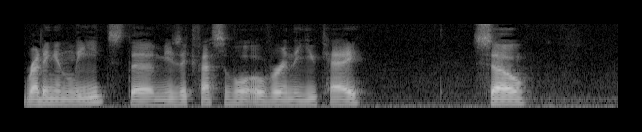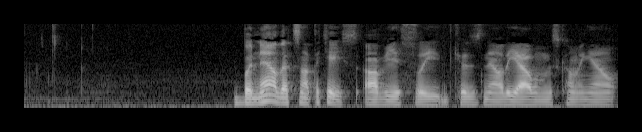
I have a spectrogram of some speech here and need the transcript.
Reading and Leeds, the music festival over in the UK. So but now that's not the case, obviously, because now the album is coming out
